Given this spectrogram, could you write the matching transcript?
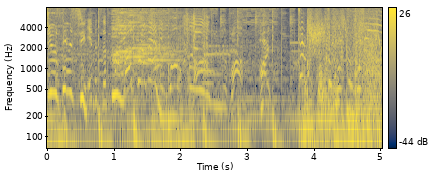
宙戦士。ウマカメンはい。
